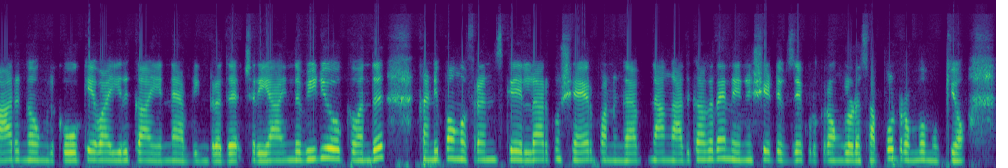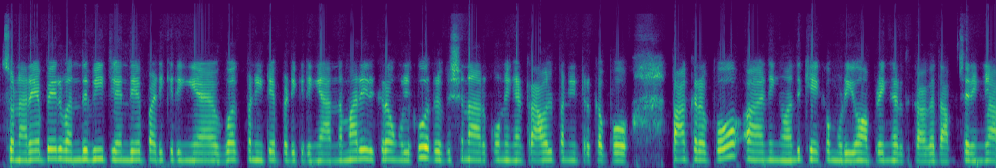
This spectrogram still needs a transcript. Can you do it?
பாருங்க. உங்களுக்கு ஓகேவா இருக்கா என்ன அப்படின்றது. சரியா? இந்த வீடியோவுக்கு வந்து கண்டிப்பா உங்க ஃப்ரெண்ட்ஸ்க்கு எல்லாருக்கும் ஷேர் பண்ணுங்க. நாங்க அதுக்காக தான் இந்த இனிஷியேட்டிவ்ஸே கொடுக்குறோம். உங்களோட சப்போர்ட் ரொம்ப முக்கியம். ஸோ நிறைய பேர் வந்து வீட்ல இருந்தே படிக்கிறீங்க ஒர்க் பண்ணிட்டே படிக்கிறீங்க. அந்த மாதிரி இருக்கிறவங்களுக்கு ஒரு ரிவிஷனா இருக்கும். நீங்க டிராவல் பண்ணிட்டு இருக்கப்போ பாக்குறப்போ நீங்க வந்து கேட்க முடியும் அப்படிங்கிறதுக்காக தான். சரிங்களா?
